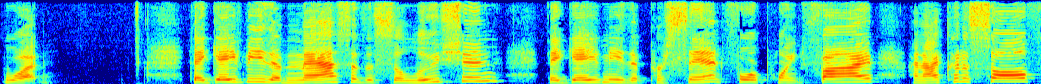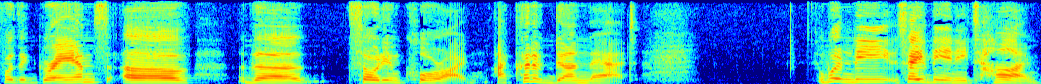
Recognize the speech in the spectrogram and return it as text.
what? They gave me the mass of the solution. They gave me the percent, 4.5, and I could have solved for the grams of the sodium chloride. I could have done that. It wouldn't be save me any time.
